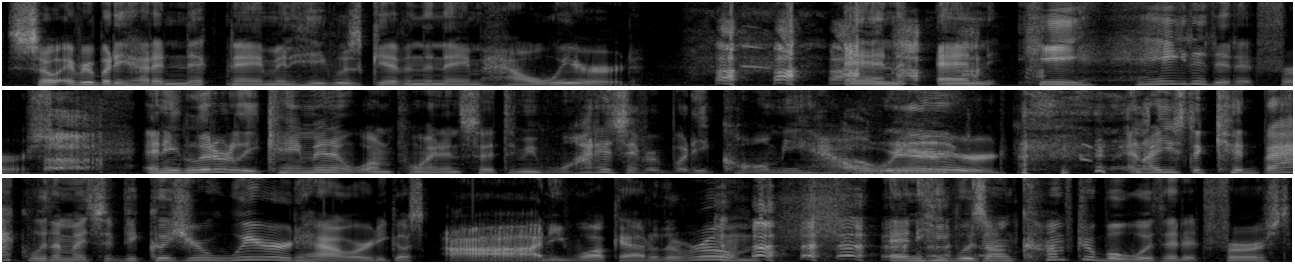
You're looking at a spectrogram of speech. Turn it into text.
So everybody had a nickname, and he was given the name How Weird. And and he hated it at first. And he literally came in at one point and said to me, "Why does everybody call me How, How weird." weird?" and I used to kid back with him. I said, "Because you're weird, Howard." He goes, "Ah," and he'd walk out of the room. and he was uncomfortable with it at first,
